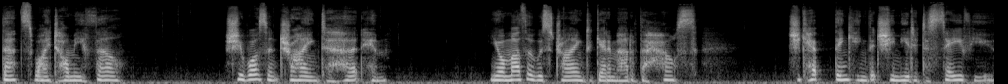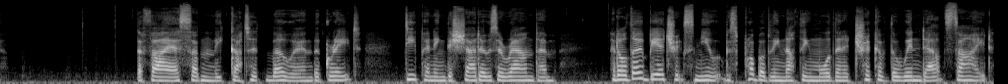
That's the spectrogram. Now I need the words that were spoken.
That's why Tommy fell. She wasn't trying to hurt him. Your mother was trying to get him out of the house. She kept thinking that she needed to save you. The fire suddenly guttered lower in the grate, deepening the shadows around them, and although Beatrix knew it was probably nothing more than a trick of the wind outside,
